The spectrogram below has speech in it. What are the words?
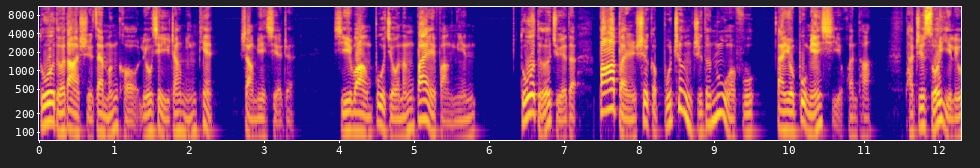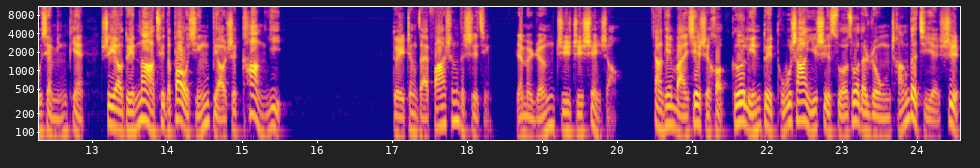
多德大使在门口留下一张名片，上面写着：“希望不久能拜访您。多德觉得巴本是个不正直的懦夫，但又不免喜欢他。他之所以留下名片，是要对纳粹的暴行表示抗议。对正在发生的事情，人们仍知之甚少。当天晚些时候，格林对屠杀一事所做的冗长的解释，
